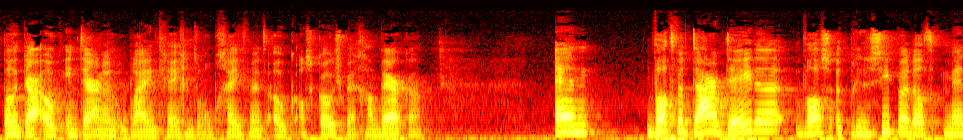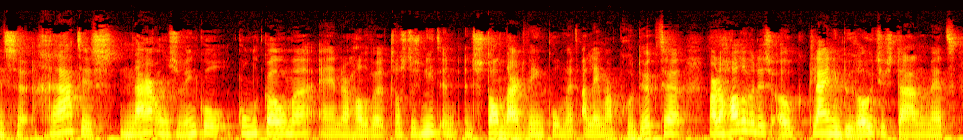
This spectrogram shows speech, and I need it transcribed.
Dat ik daar ook intern een opleiding kreeg en toen op een gegeven moment ook als coach ben gaan werken. En wat we daar deden was het principe dat mensen gratis naar onze winkel konden komen. En daar hadden we, het was dus niet een, een standaard winkel met alleen maar producten. Maar daar hadden we dus ook kleine bureautjes staan met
